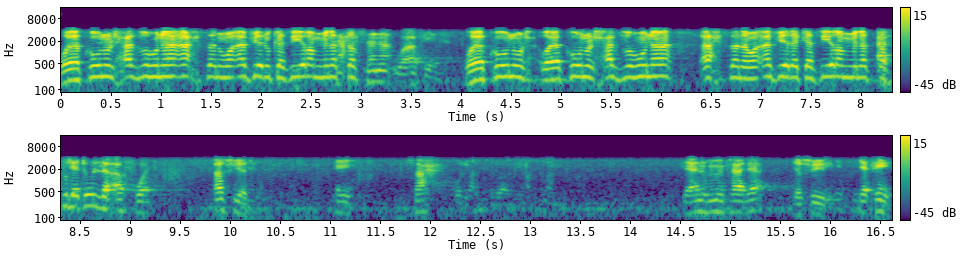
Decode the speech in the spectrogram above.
ويكون الحذف هنا أحسن وأفيد كثيرا من التصريح أحسن وأفيد. ويكون ويكون الحذف هنا أحسن وأفيد كثيرا من التصريح أفيد ولا أفود؟ أفيد. إيه. صح. لأنه من فاد يفيد. يفيد.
